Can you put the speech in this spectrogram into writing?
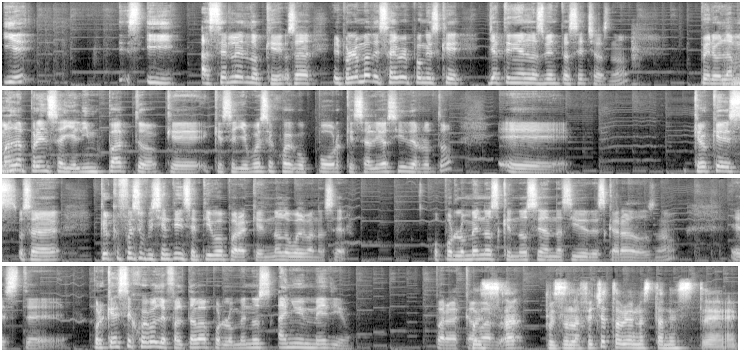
y, y hacerle lo que. O sea, el problema de Cyberpunk es que ya tenían las ventas hechas, ¿no? Pero la mala prensa y el impacto que, que, se llevó ese juego porque salió así de roto. creo que es. O sea creo que fue suficiente incentivo para que no lo vuelvan a hacer. O por lo menos que no sean así de descarados, ¿no? Este. Porque a este juego le faltaba por lo menos año y medio para. Pues, ah, pues, a la fecha todavía no están, este.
